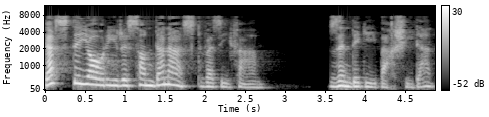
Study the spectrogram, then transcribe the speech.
دست یاری رساندن است وظیفه‌ام زندگی بخشیدن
